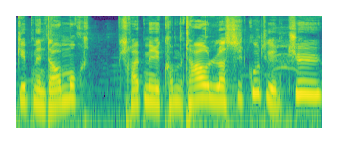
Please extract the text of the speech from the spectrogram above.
gebt mir einen Daumen hoch, schreibt mir in die Kommentare und lasst es gut gehen. Tschüss.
